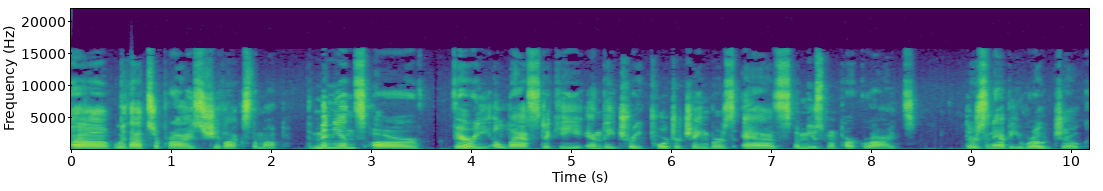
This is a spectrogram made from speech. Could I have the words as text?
Uh, without surprise, she locks them up. The minions are very elasticy and they treat torture chambers as amusement park rides. There's an Abbey Road joke.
